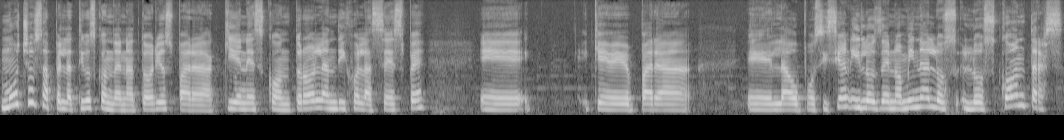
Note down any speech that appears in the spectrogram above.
muchos apelativos condenatorios para quienes controlan, dijo la CESPE, eh, que para eh, la oposición y los denomina los, los contras.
